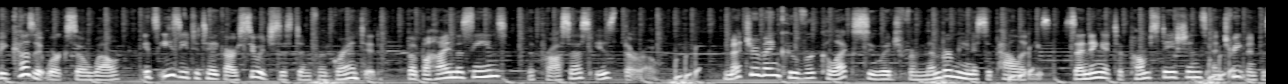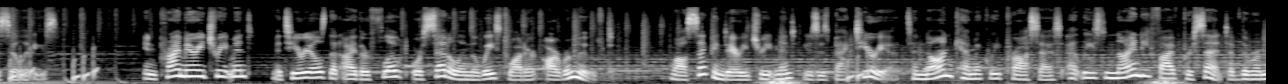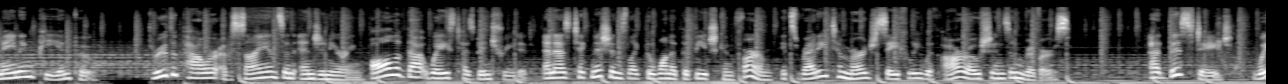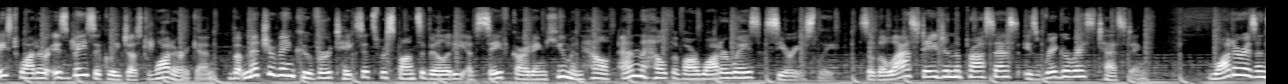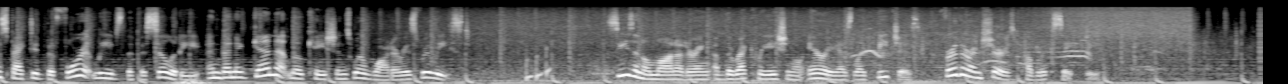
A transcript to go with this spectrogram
Because it works so well, it's easy to take our sewage system for granted, but behind the scenes, the process is thorough. Metro Vancouver collects sewage from member municipalities, sending it to pump stations and treatment facilities. In primary treatment, materials that either float or settle in the wastewater are removed, while secondary treatment uses bacteria to non-chemically process at least 95% of the remaining pee and poo. Through the power of science and engineering, all of that waste has been treated, and as technicians like the one at the beach confirm, it's ready to merge safely with our oceans and rivers. At this stage, wastewater is basically just water again, but Metro Vancouver takes its responsibility of safeguarding human health and the health of our waterways seriously. So the last stage in the process is rigorous testing. Water is inspected before it leaves the facility and then again at locations where water is released seasonal monitoring of the recreational areas like beaches further ensures public safety.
